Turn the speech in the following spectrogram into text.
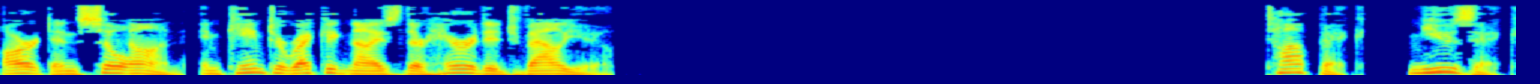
art and so on, and came to recognize their heritage value. Music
